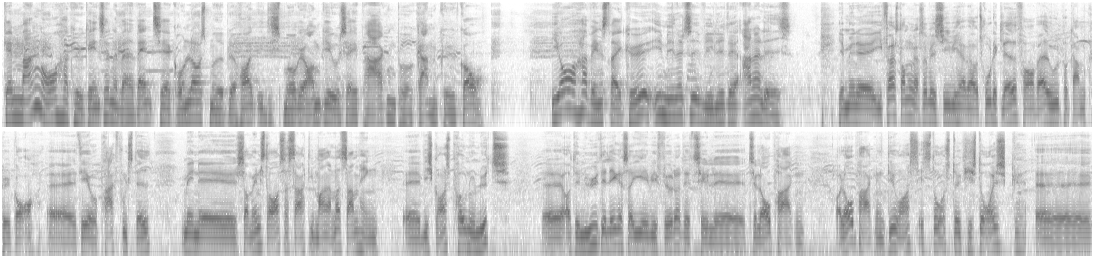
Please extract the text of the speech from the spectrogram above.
Gennem mange år har køgenserne været vant til, at grundlovsmødet blev holdt i de smukke omgivelser i parken på Gamle Køgegård. I år har Venstre i Køge i midlertid ville det anderledes. Jamen, øh, i første omgang så vil jeg sige, at vi har været utrolig glade for at være ude på Gamle Køgegård. Øh, det er jo et pragtfuldt sted, men øh, som Venstre også har sagt i mange andre sammenhænge, øh, vi skal også prøve noget nyt. Øh, og det nye, det ligger så i, at vi flytter det til, øh, til Lovparken. Og Lovparken, det er jo også et stort stykke historisk øh,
